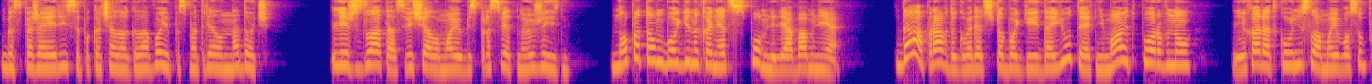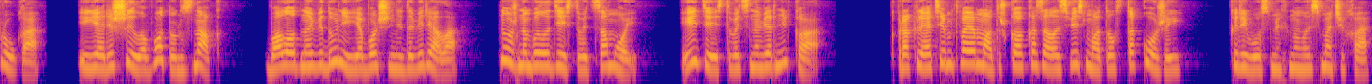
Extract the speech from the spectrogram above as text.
Госпожа Ириса покачала головой и посмотрела на дочь. Лишь Злата освещала мою беспросветную жизнь. Но потом боги наконец вспомнили обо мне. Да, правду говорят, что боги и дают, и отнимают поровну. Лихорадка унесла моего супруга. И я решила, вот он знак. Болотной ведунье я больше не доверяла. Нужно было действовать самой. И действовать наверняка. К проклятиям твоя матушка оказалась весьма толстокожей. Криво усмехнулась мачеха.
